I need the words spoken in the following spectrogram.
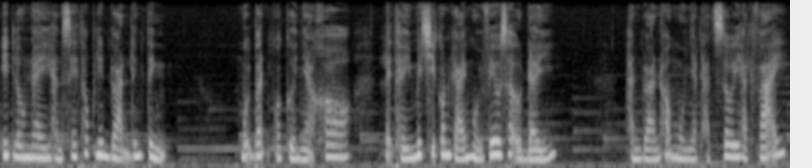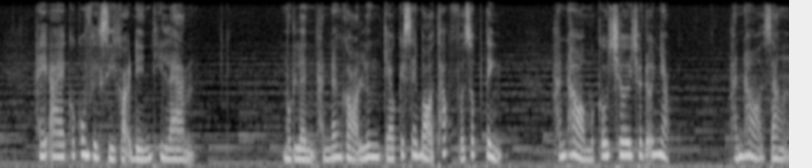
Ít lâu nay hắn xe thóc liên đoạn lên tỉnh. Mỗi bận qua cửa nhà kho, Lại thấy mấy chị con gái ngồi vêu ra ở đấy. Hắn đoán họ ngồi nhặt hạt rơi, hạt vãi, Hay ai có công việc gì gọi đến thì làm. Một lần hắn đang gõ lưng kéo cái xe bò thóc vào dốc tỉnh. Hắn hỏi một câu chơi cho đỡ nhọc. Hắn hỏi rằng,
